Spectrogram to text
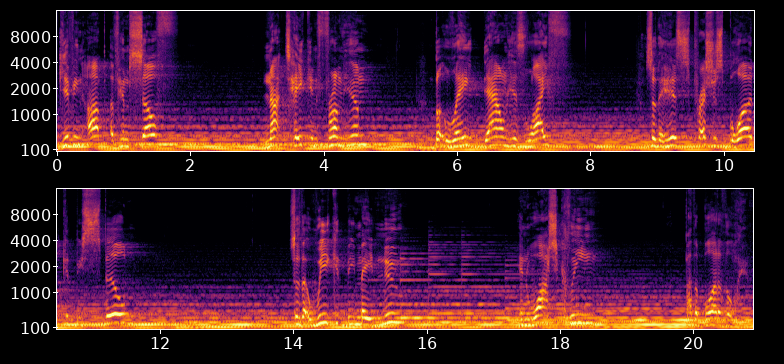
Giving up of himself, not taken from him, but laid down his life so that his precious blood could be spilled so that we could be made new and washed clean by the blood of the Lamb.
